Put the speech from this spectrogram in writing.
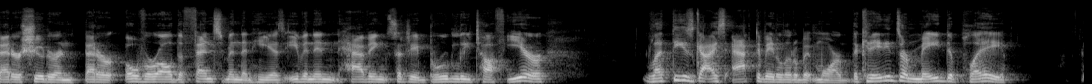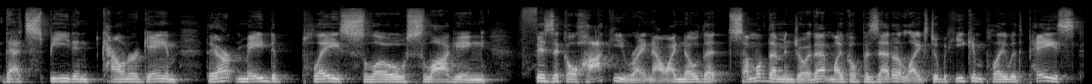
better shooter and better overall defenseman than he is, even in having such a brutally tough year. Let these guys activate a little bit more. The Canadiens are made to play that speed and counter game. They aren't made to play slow, slogging, physical hockey right now. I know that some of them enjoy that. Michael Pezzetta likes to, but he can play with pace.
